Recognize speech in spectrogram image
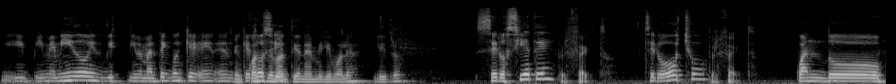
y, me mido y, me mantengo en que. ¿En, ¿En cuánto se mantiene en milimoles, litros? 0,7. Perfecto. 0,8. Perfecto cuando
